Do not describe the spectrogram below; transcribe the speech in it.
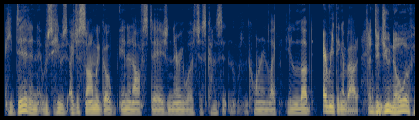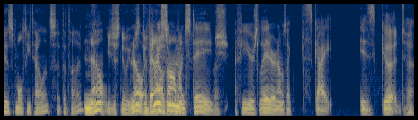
he did, and it was he was. I just saw him. We'd go in and off stage, and there he was, just kind of sitting in the corner, and like he loved everything about it. And did you know of his multi talents at the time? No, You just knew he was. no. Then I saw him right? on stage a few years later, and I was like, "This guy is good." Yeah.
